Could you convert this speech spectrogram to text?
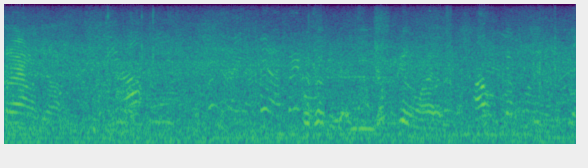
to ra mà giờ Cô cứ dậy dốc kia ngoài rồi Không, dốc kia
